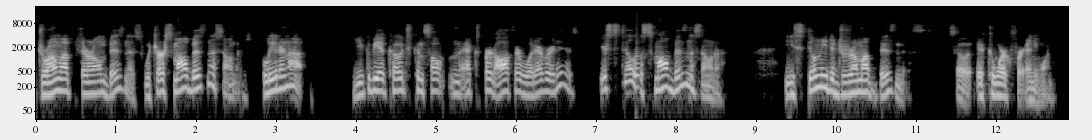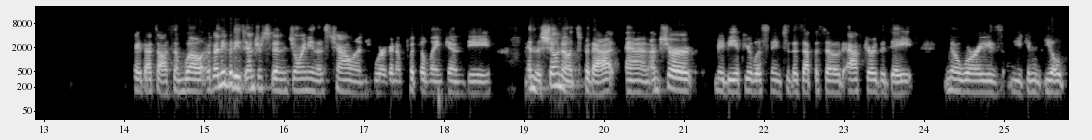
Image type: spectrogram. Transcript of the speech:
drum up their own business, which are small business owners, believe it or not. You could be a coach, consultant, expert, author, whatever it is. You're still a small business owner. You still need to drum up business. So it can work for anyone. Okay, that's awesome. Well, if anybody's interested in joining this challenge, we're going to put the link in the in the show notes for that. And I'm sure maybe if you're listening to this episode after the date, no worries. You can you'll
